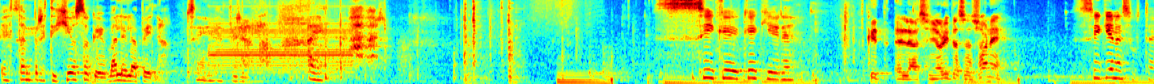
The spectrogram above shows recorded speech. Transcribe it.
es tan prestigioso que vale la pena Sí. esperarlo. Ahí. Sí, ¿qué, qué quiere? ¿Qué, ¿La señorita Sassone? Sí, ¿quién es usted?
